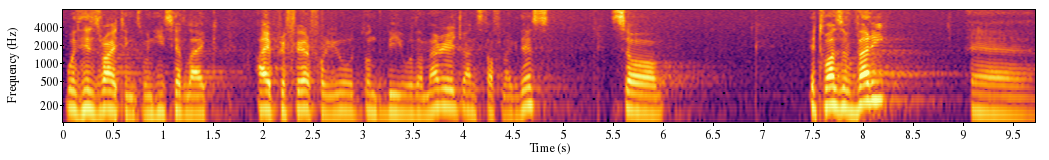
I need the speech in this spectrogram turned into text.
with his writings when he said, like, I prefer for you don't be with a marriage and stuff like this. So it was a very, uh,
